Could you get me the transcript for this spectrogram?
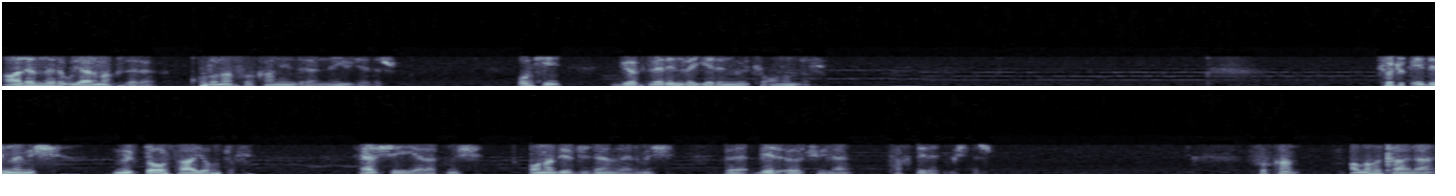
Alemleri uyarmak üzere kuluna Furkan'ı indiren ne yücedir. O ki göklerin ve yerin mülkü O'nundur. Çocuk edinmemiş, mülkte ortağı yoktur. Her şeyi yaratmış, ona bir düzen vermiş ve bir ölçüyle takdir etmiştir. Furkan Allahu Teala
